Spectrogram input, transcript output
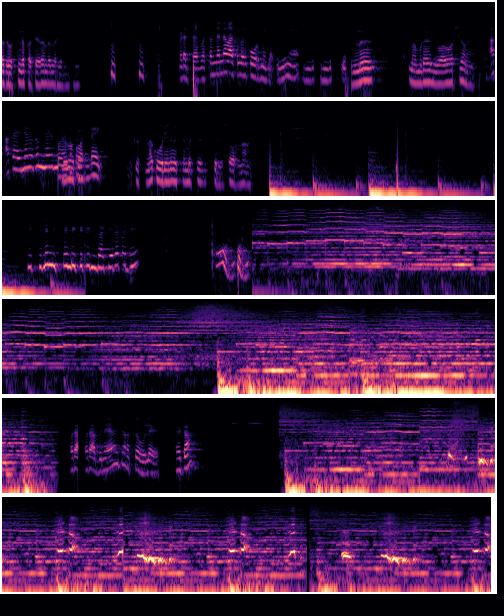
ദിവസത്തിന്റെ പ്രത്യേകത എന്താണെന്നറിയോ എനിക്ക് ഇവിടെ ദിവസം തന്നെ ബാക്കിയുള്ളവർക്ക് ഓർമ്മയില്ല. ഇങ്ങനെ ഇന്ന് നമ്മുടെ വിവാഹ വാർഷികമാണ് ആ- കഴിഞ്ഞ ദിവസം ഇന്നായിരുന്നു. കൊല്ലായി. ഇത് കിട്ടുന്ന കൂലിന്ന് മിച്ചം പിടിച്ച് ചെറിയ സ്വർണാണ്. കിറ്റിനെ മിറ്റം പിച്ചിട്ട് ഉണ്ടാക്കിയതേ പറ്റി ഓടുന്നു ഓടുന്നു. ഒരഭിനയമായിട്ട് നടക്കാവൂ അല്ലേ? ഏട്ടാ? ചേട്ടാ ചേട്ടാ ചേട്ടാ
